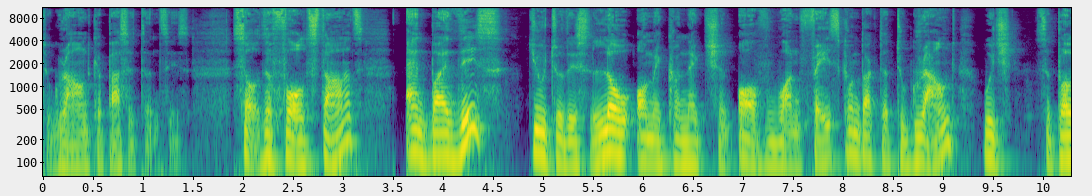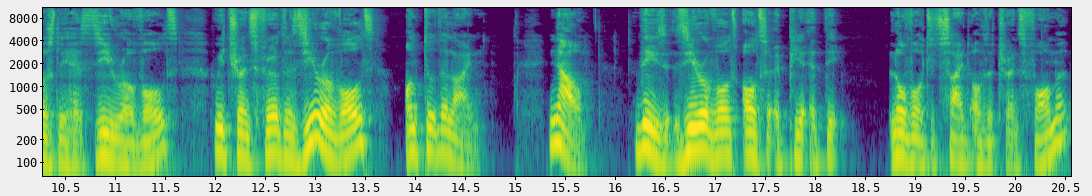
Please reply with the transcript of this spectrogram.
to ground capacitances. So the fault starts, and by this due to this low ohmic connection of one phase conductor to ground, which supposedly has zero volts, we transfer the zero volts onto the line. Now, these zero volts also appear at the low voltage side of the transformer,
